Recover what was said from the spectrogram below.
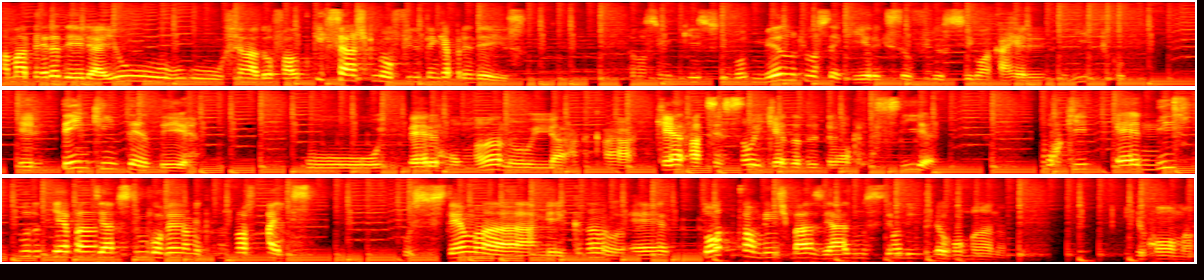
a matéria dele. Aí o, o senador fala: por que, você acha que meu filho tem que aprender isso? Então, assim, que se mesmo que você queira que seu filho siga uma carreira de político, ele tem que entender o Império Romano e a, a que- ascensão e queda da democracia, porque é nisso tudo que é baseado o sistema governamental do nosso país. O sistema americano é totalmente baseado no sistema do Império Romano de Roma,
